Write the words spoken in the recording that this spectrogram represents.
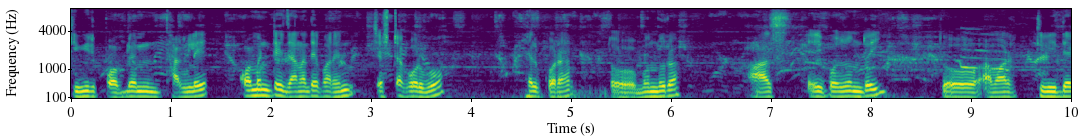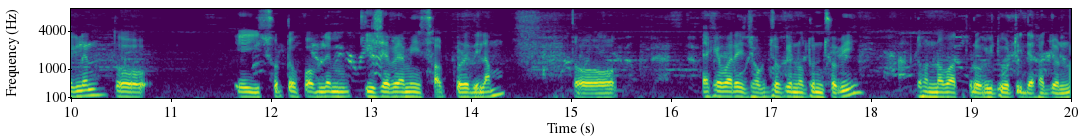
টিভির প্রবলেম থাকলে কমেন্টে জানাতে পারেন। চেষ্টা করব। হেল্প করার তো বন্ধুরা, আজ এই পর্যন্তই। তো আমার টিভি দেখলেন, তো এই ছোট্ট প্রবলেম কী হিসাবে আমি সলভ করে দিলাম। তো একেবারে ঝকঝকে নতুন ছবি। ধন্যবাদ পুরো ভিডিওটি দেখার জন্য।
